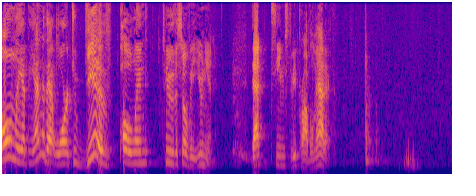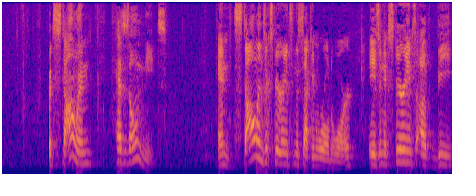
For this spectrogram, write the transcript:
only at the end of that war to give Poland to the Soviet Union? That seems to be problematic. But Stalin has his own needs. And Stalin's experience in the Second World War is an experience of the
